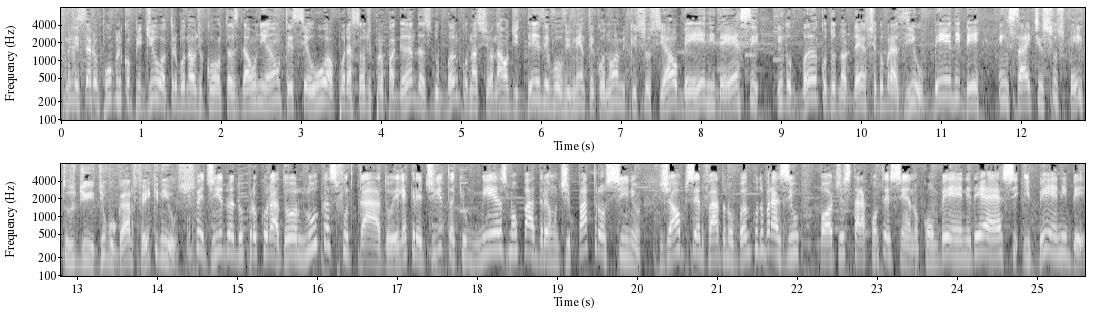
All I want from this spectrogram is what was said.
O Ministério Público pediu ao Tribunal de Contas da União, TCU, a apuração de propagandas do Banco Nacional de Desenvolvimento Econômico e Social, BNDES, e do Banco do Nordeste do Brasil, BNB, em sites suspeitos de divulgar fake news. O pedido é do procurador Lucas Furtado. Ele acredita que o mesmo padrão de patrocínio já observado no Banco do Brasil pode estar acontecendo com BNDES e BNB.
